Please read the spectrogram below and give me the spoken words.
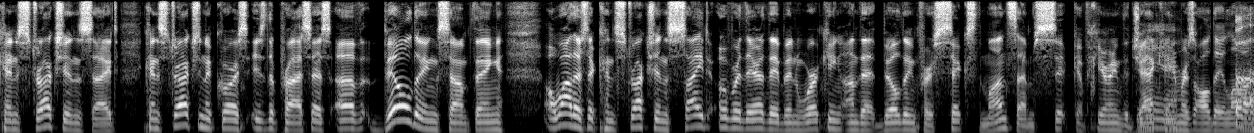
construction site. Construction, of course, is the process of building something. Oh, wow, there's a construction site over there. They've been working on that building for six months. I'm sick of hearing the jackhammers all day long.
